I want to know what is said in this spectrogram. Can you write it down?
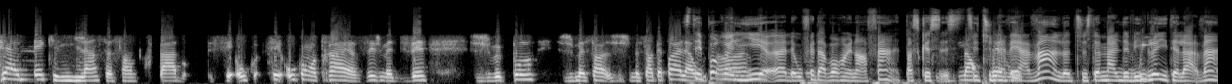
jamais que Milan se sente coupable c'est au, au contraire, tu sais, je me disais, je veux pas, je me sens, je me sentais pas à la C'était pas relié au fait d'avoir un enfant, parce que si tu l'avais avant, là, tu, ce mal de vivre là, il était là avant.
